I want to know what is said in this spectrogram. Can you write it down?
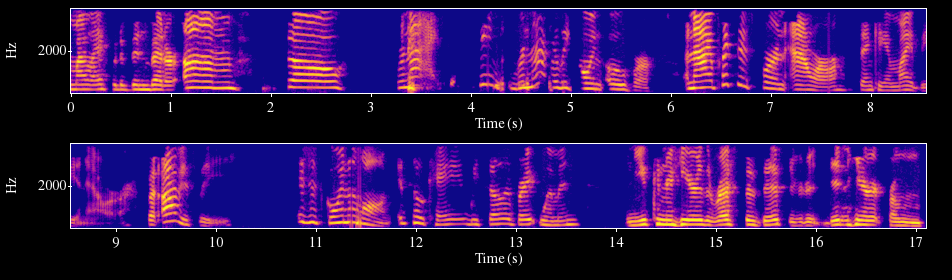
my life would have been better. Um, so we're not, we're not really going over. And I put this for an hour, thinking it might be an hour, but obviously, it's just going along. It's okay. We celebrate women, and you can hear the rest of this. If you didn't hear it from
